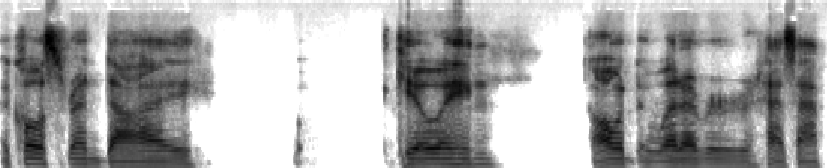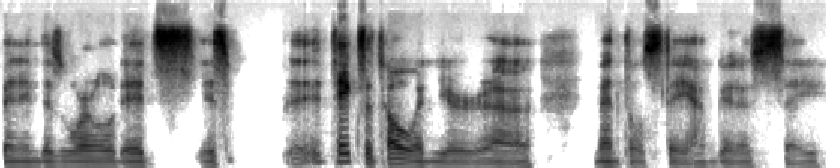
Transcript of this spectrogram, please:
a close friend die, killing, all whatever has happened in this world, it's it's it takes a toll on your uh, mental state. I'm gonna say.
